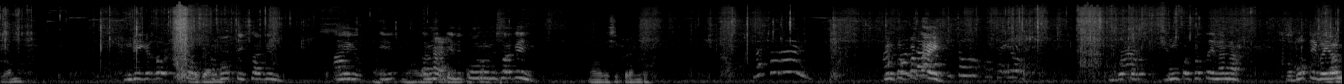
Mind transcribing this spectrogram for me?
Nana? Hindi ka ka- ikaw, kabuti sa akin. Ano tinuturo mo sa akin? Nahuli si Brando. Natural! Yung pagpatay. Ituro ko sa'yo. Yung pagpatay- Yung pagpatay nana. Mabuti ba yun?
